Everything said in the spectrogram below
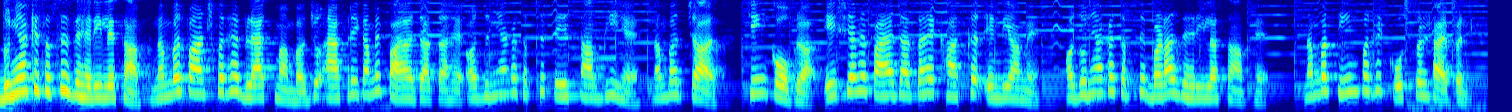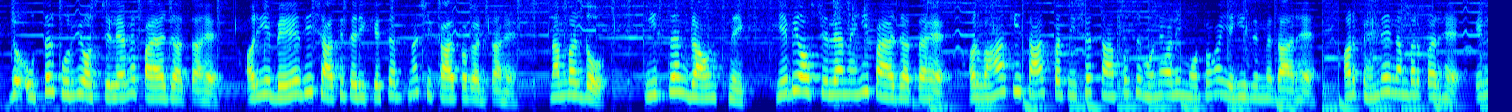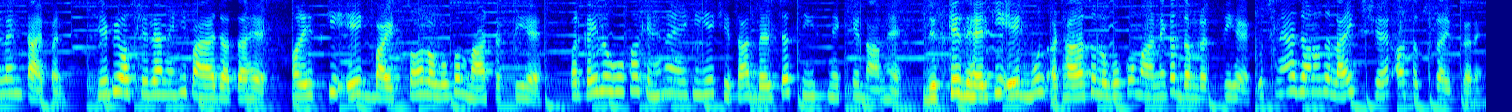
दुनिया के सबसे जहरीले सांप, नंबर पाँच पर है ब्लैक मांबा, जो अफ्रीका में पाया जाता है और दुनिया का सबसे तेज सांप भी है। नंबर चार, किंग कोबरा, एशिया में पाया जाता है, खासकर इंडिया में, और दुनिया का सबसे बड़ा जहरीला सांप है। नंबर तीन पर है कोस्टल टाइपन जो उत्तर पूर्वी ऑस्ट्रेलिया में पाया जाता है, और ये बेहद ही शाती तरीके से अपना शिकार पकड़ता है। नंबर दो, ईस्टर्न ब्राउन स्नेक ये भी ऑस्ट्रेलिया में ही पाया जाता है और वहाँ की सात प्रतिशत सांपों से होने वाली मौतों का यही जिम्मेदार है और पहले नंबर पर है इनलैंड टाइपन ये भी ऑस्ट्रेलिया में ही पाया जाता है और इसकी एक बाइट सौ लोगों को मार सकती है। पर कई लोगों का कहना है कि ये खिताब बेलचस सी स्नेक के नाम है, जिसके जहर की एक बूंद 1800 लोगों को मारने का दम रखती है। कुछ नया जानो तो लाइक, शेयर और सब्सक्राइब करें।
